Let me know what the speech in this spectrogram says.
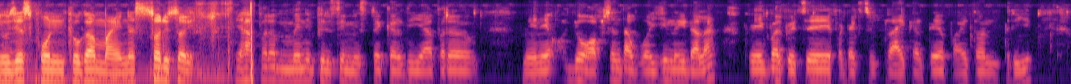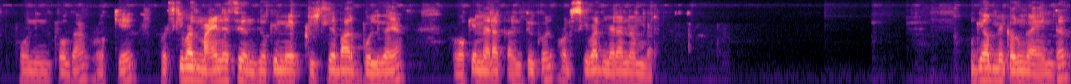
Users phone Infoga minus sorry sorry यहाँ पर अब मैंने फिर से मिस्टेक कर दी। यहाँ पर मैंने जो ऑप्शन था वही नहीं डाला। तो एक बार फिर से फटेक से ट्राई करते हैं Python three phone Infoga. Okay, उसके बाद माइनस जो कि मैं पिछले बार भूल गया। ओके, मेरा कंट्री कोड और उसके बाद मेरा नंबर ओके, अब मैं करूँगा एंटर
